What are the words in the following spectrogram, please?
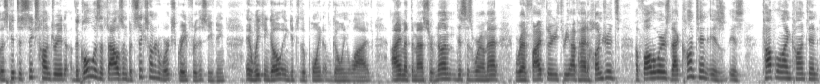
Let's get to 600. The goal was a 1,000, but 600 works great for this evening, and we can go and get to the point of going live. I am at the Master of None. This is where I'm at. We're at 533. I've had hundreds of followers. That content is is top of the line content.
